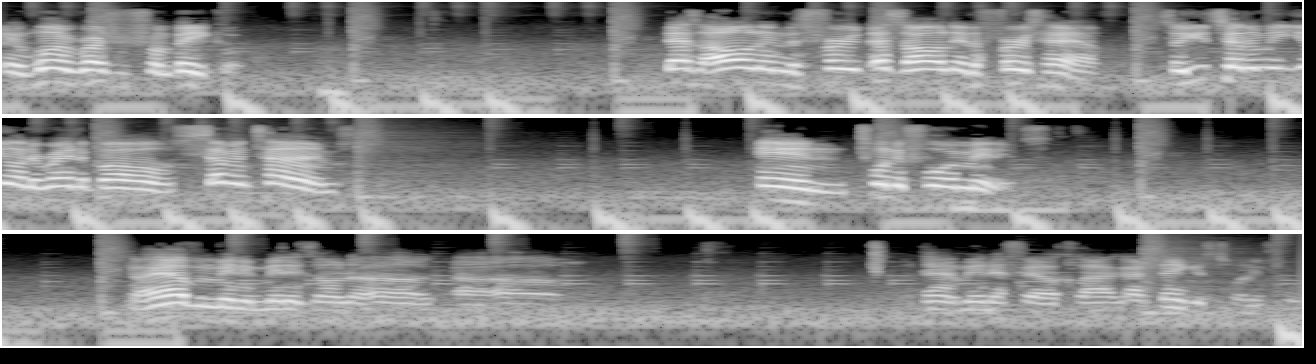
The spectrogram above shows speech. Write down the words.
and one rusher from Baker. That's all in the first. That's all in the first half. So you telling me you only ran the ball seven times in 24 minutes, or however many minutes on the uh, uh, um, damn NFL clock. I think it's 24.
